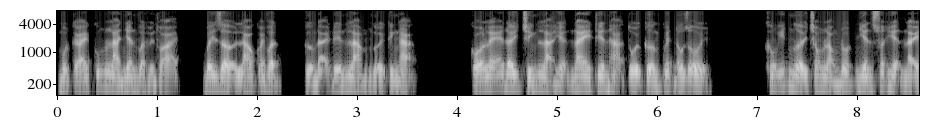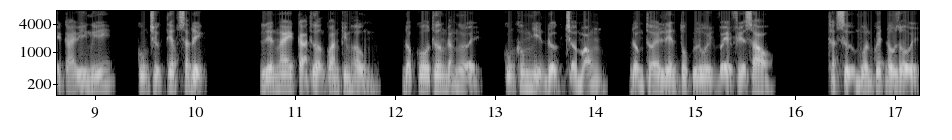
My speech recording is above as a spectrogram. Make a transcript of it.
Một cái cũng là nhân vật huyền thoại, bây giờ lao quái vật, cường đại đến làm người kinh ngạc. Có lẽ đây chính là hiện nay thiên hạ tối cường quyết đấu rồi. Không ít người trong lòng đột nhiên xuất hiện này cái ý nghĩ, cũng trực tiếp xác định. Liền ngay cả thượng quan kim hồng độc cô thương đẳng người, cũng không nhịn được chờ mong, đồng thời liên tục lui về phía sau. Thật sự muốn quyết đấu rồi.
